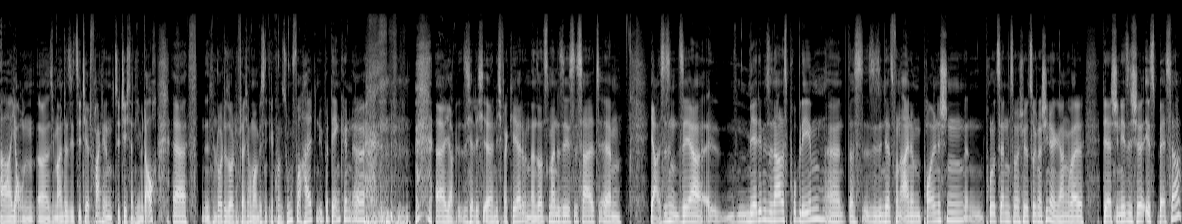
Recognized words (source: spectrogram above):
äh, ja, und äh, sie meinte, sie zitiert Franklin und zitiere ich dann hiermit auch. Äh, Leute sollten vielleicht auch mal ein bisschen ihr Konsumverhalten überdenken. Äh, äh, ja, sicherlich äh, nicht verkehrt. Und ansonsten meinte sie, es ist halt, ähm, ja, es ist ein sehr mehrdimensionales Problem. Äh, das, sie sind jetzt von einem polnischen Produzenten zum Beispiel zurück nach China gegangen, weil der chinesische ist besser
